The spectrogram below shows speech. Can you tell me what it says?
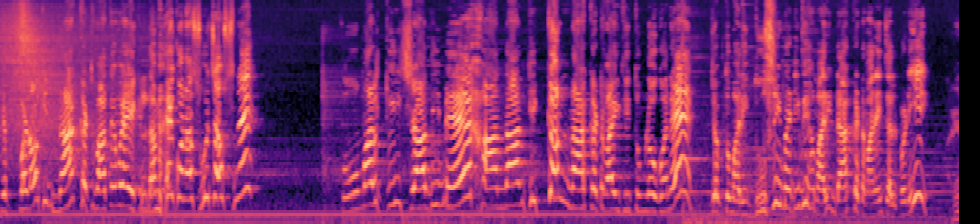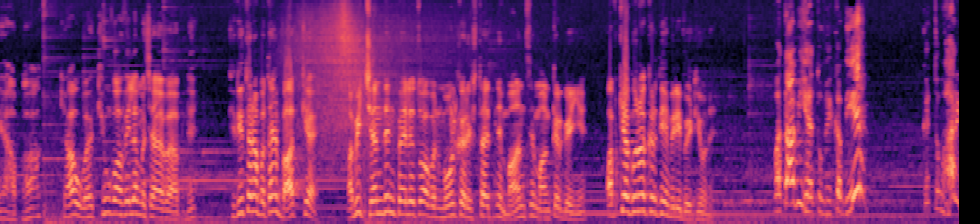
कि बड़ों की नाक कटवाते हुए एक लम्हे को ना सोचा उसने? कोमल की शादी में खानदान की कम नाक कटवाई थी तुम लोगों ने। जब तुम्हारी दूसरी बेटी भी हमारी नाक कटवाने चल पड़ी। अरे आपा क्या हुआ है? क्यों वावेला मचाया हुआ आपने? सीधी तरह बताएँ बात क्या है? अभी चंद दिन पहले तो अब अनमोल का रिश्ता इतने मान से मांग कर गई हैं। अब क्या गुनाह कर दिया मेरी बेटियों ने? पता भी है तुम्हें कबीर कि तुम्हारी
